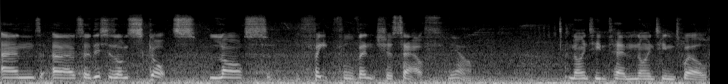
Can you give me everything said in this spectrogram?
And uh, so this is on Scott's last fateful venture south. Yeah. 1910, 1912.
